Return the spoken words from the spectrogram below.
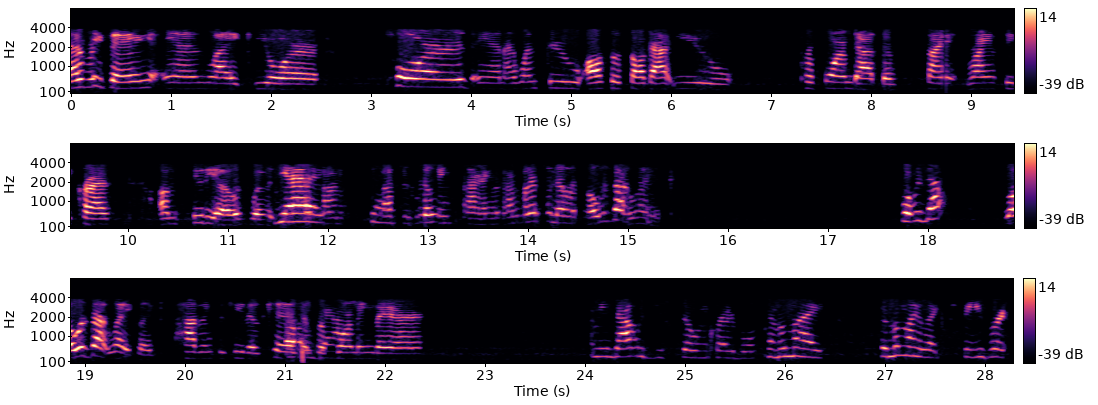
everything and like your tours and I went through also saw that you performed at the Ryan Seacrest um studios with Yay. That's really inspiring. Like I wanted to know like what was that like? What was that? What was that like? Like having to see those kids oh, and performing yeah. there. I mean, that was just so incredible. Some of my some of my like favorite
